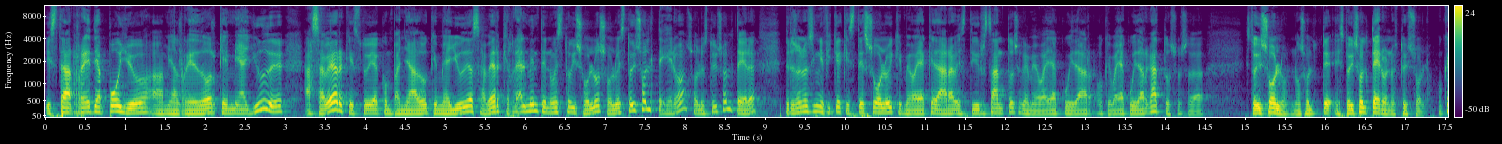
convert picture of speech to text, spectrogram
esta red de apoyo a mi alrededor que me ayude a saber que estoy acompañado, que me ayude a saber que realmente no estoy solo, solo estoy soltero, solo estoy soltera, pero eso no significa que esté solo y que me vaya a quedar a vestir santos o que me vaya a cuidar o que vaya a cuidar gatos, o sea, Estoy solo, no estoy soltero, no estoy solo, ¿ok?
